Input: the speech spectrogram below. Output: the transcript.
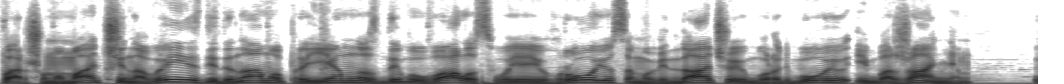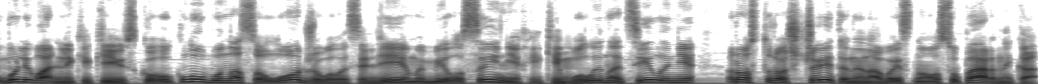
Першому матчі на виїзді Динамо приємно здивувало своєю грою, самовіддачею, боротьбою і бажанням. Уболівальники київського клубу насолоджувалися діями білосиніх, які були націлені розтрощити ненависного суперника.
